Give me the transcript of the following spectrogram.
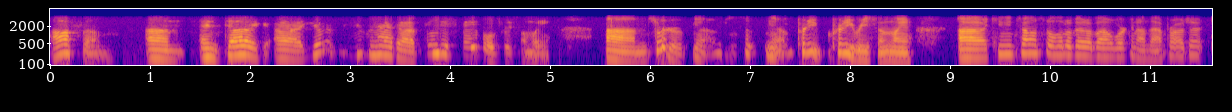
awesome. Um, and Doug, uh, you you had uh, Fiendish Fables recently, um, sort of, you know, you know, pretty pretty recently. Uh, can you tell us a little bit about working on that project?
